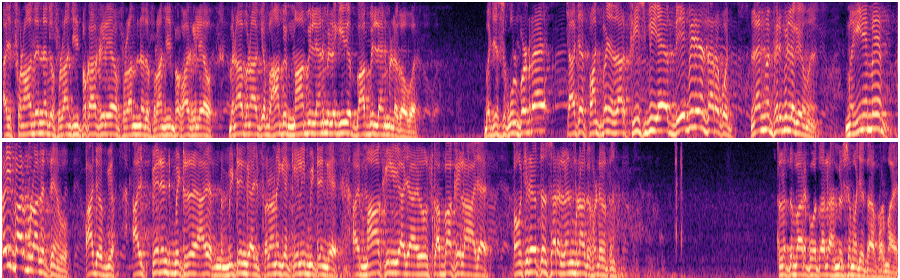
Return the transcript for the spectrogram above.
آج فلاں دن نے تو فلاں چیز پکا کے لے آؤ، فلاں دن نے تو فلاں چیز پکا کے لے آؤ۔ بنا بنا کے وہاں بھی ماں بھی لائن میں لگی ہوئی ہے، باپ بھی لائن میں لگا ہوا ہے۔ بچے اسکول پڑھ رہا ہے چار چار پانچ پانچ ہزار فیس بھی ہے، دے بھی رہے ہیں سارا کچھ۔ لائن میں پھر بھی لگے ہوئے ہیں۔ مہینے میں کئی بار بلا لیتے ہیں وہ۔ آج آج پیرنٹ میٹر ہے میٹنگ ہے، آج فلانے کی اکیلی میٹنگ ہے۔ آج ماں اکیلی آ جائے، اس کا ابا اکیلا آ جائے۔ پہنچ رہے ہوتے ہیں، سارے لائن بنا کے کھڑے ہوتے ہیں۔ اللہ تبارک و تعالیٰ ہمیں سمجھ عطا فرمائے۔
